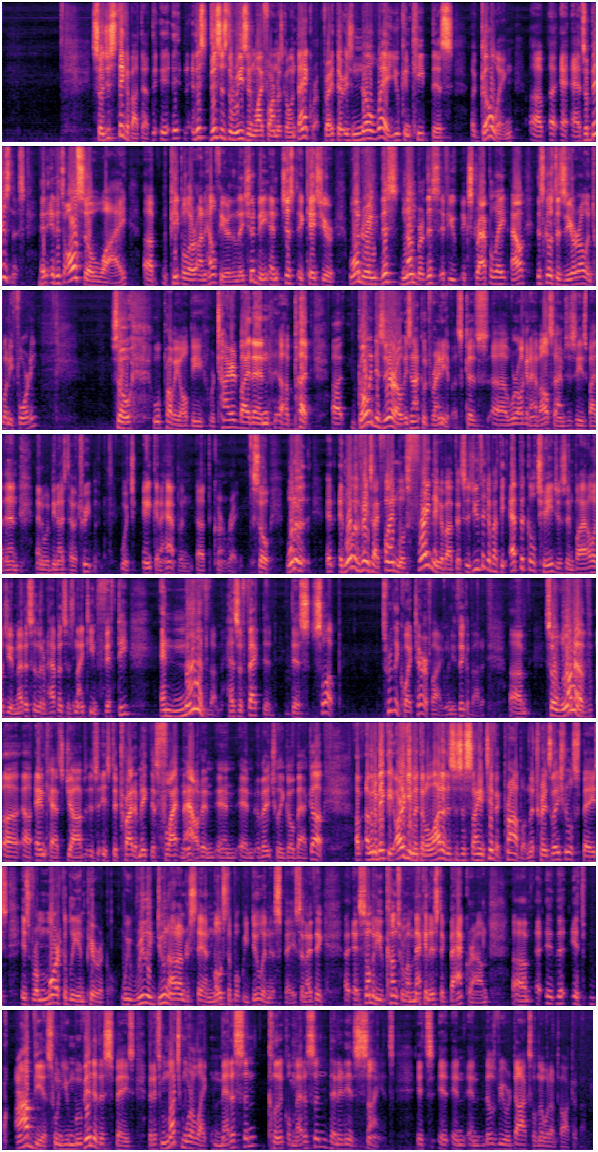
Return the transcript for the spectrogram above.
So just think about that. It, it, this, this is the reason why pharma's going bankrupt, right? There is no way you can keep this uh, going uh, uh, as a business. And, and, it's also why uh, people are unhealthier than they should be. And just in case you're wondering, this number, this if you extrapolate out, this goes to zero in 2040. So we'll probably all be retired by then, uh, but uh, going to zero is not good for any of us because uh, we're all going to have Alzheimer's disease by then, and it would be nice to have a treatment, which ain't going to happen at the current rate. So one of the, and, and, one of the things I find most frightening about this is you think about the epical changes in biology and medicine that have happened since 1950, and none of them has affected this slope. It's really quite terrifying when you think about it. Um, so one of uh, uh, NCAT's jobs is, is to try to make this flatten out and, and, and eventually go back up. I'm going to make the argument that a lot of this is a scientific problem. The translational space is remarkably empirical. We really do not understand most of what we do in this space. And I think uh, as somebody who comes from a mechanistic background, um, it, it's obvious when you move into this space that it's much more like medicine, clinical medicine, than it is science. it's, it- and, and those of you who are docs will know what I'm talking about.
